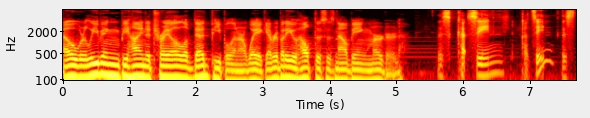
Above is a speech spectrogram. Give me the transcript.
Oh, we're leaving behind a trail of dead people in our wake. Everybody who helped us is now being murdered. This cutscene, cutscene. This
